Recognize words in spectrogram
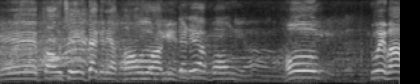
ကဲ ပေါင်ချင်းအတက်ကနေဖောင်းသွားခင်တက်တဲ့ကဖောင်းနေဟာဟုတ်တွဲပါ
